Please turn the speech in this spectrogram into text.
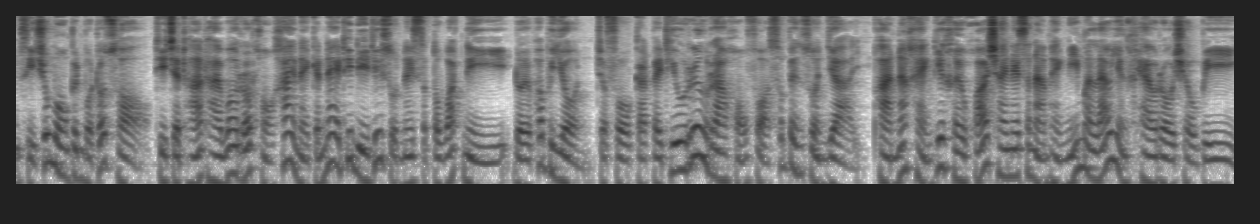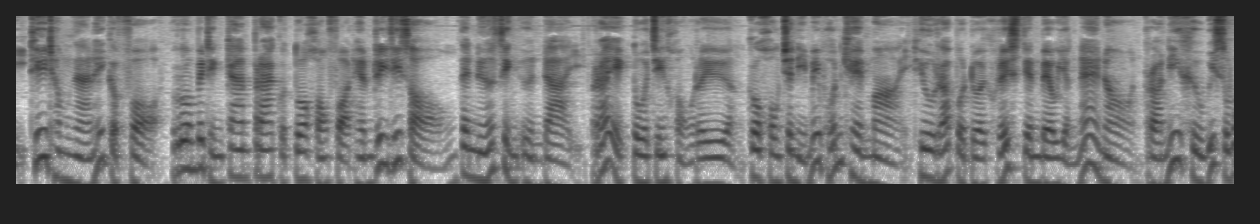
24 ชั่วโมงเป็นบททดสอบ ที่จะท้าทายว่ารถของค่ายไหนกันแน่ที่ดีที่สุดในศตวรรษนี้ โดยภาพยนตร์จะโฟกัสไปที่เรื่องราวของ Ford ซะเป็นส่วนใหญ่ ผ่านนักแข่งที่เคยคว้าชัยในสนามแห่งนี้มาแล้วอย่างแคโรเชลบีที่ทำงานให้กับ Ford รวมไปถึงการปรากฏตัวของ Ford เฮนรี่ที่ 2 แต่เหนือสิ่งอื่นใด พระเอกตัวจริงของเรื่องก็คงจะหนีไม่พ้นเคนไมล์ที่รับบทโดยคริสเตียนเบลอย่างแน่นอน เพราะนี่คือวิศว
